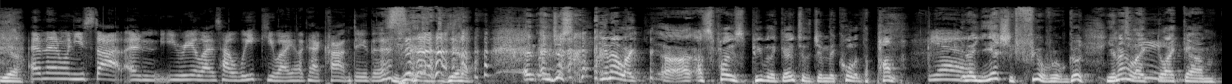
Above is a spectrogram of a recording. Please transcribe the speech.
Yeah. And then when you start and you realize how weak you are, you're like, I can't do this. yeah, yeah. And, and just, you know, like, uh, I suppose people that go to the gym, they call it the pump. Yeah. You know, you actually feel real good, you know, like, like, um,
